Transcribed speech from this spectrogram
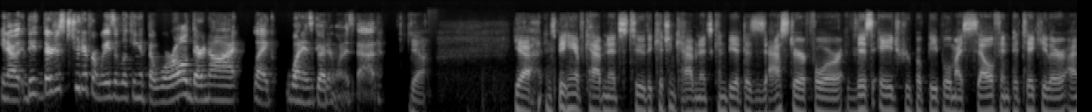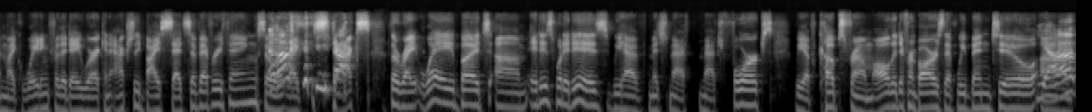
you know, they, they're just two different ways of looking at the world. They're not like one is good and one is bad. Yeah. Yeah. And speaking of cabinets, too, the kitchen cabinets can be a disaster for this age group of people, myself in particular. I'm like waiting for the day where I can actually buy sets of everything. So it like yeah. stacks the right way. But um, it is what it is. We have mismatched match forks, we have cups from all the different bars that we've been to. Yeah. Um,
